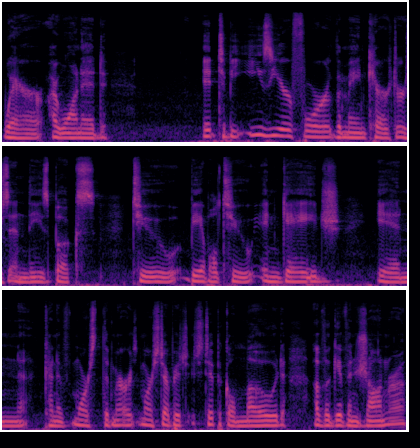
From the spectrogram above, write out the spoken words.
where I wanted it to be easier for the main characters in these books to be able to engage in kind of more the more, stereotypical mode of a given genre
